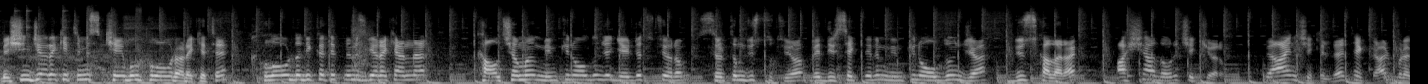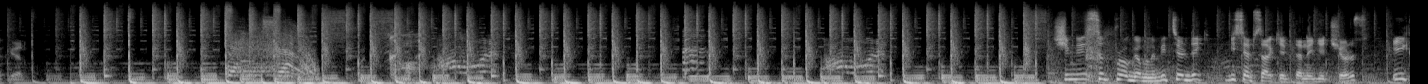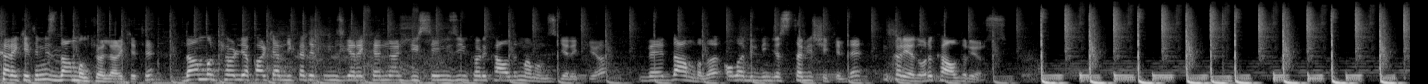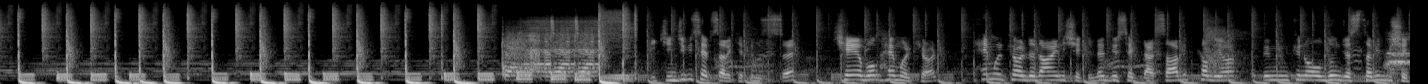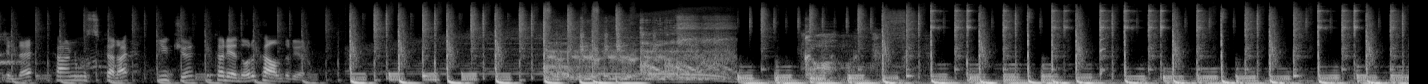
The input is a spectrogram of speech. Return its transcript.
Beşinci hareketimiz cable pullover hareketi. Pullover'da dikkat etmemiz gerekenler kalçamı mümkün olduğunca geride tutuyorum. Sırtım düz tutuyor ve dirseklerim mümkün olduğunca düz kalarak aşağı doğru çekiyorum. Ve aynı şekilde tekrar bırakıyorum. Şimdi sırt programını bitirdik. Biceps hareketlerine geçiyoruz. İlk hareketimiz dumbbell curl hareketi. Dumbbell curl yaparken dikkat etmemiz gerekenler dirseğimizi yukarı kaldırmamamız gerekiyor. Ve dumbbell'ı olabildiğince stabil şekilde yukarıya doğru kaldırıyoruz. İkinci biceps hareketimiz ise cable hammer curl. Hammer curl'de de aynı şekilde dirsekler sabit kalıyor ve mümkün olduğunca stabil bir şekilde karnımı sıkarak yükü yukarıya doğru kaldırıyorum.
